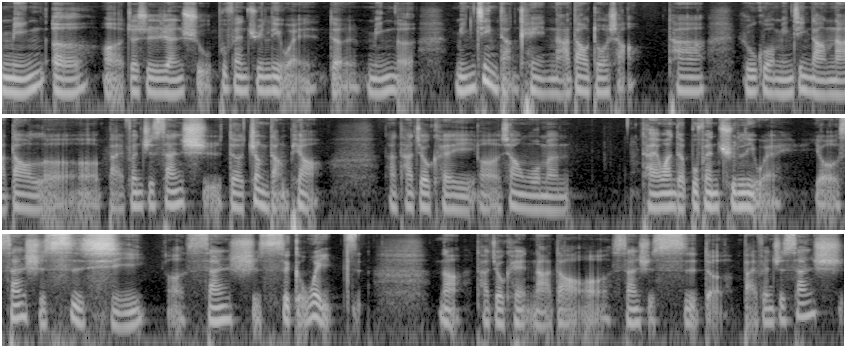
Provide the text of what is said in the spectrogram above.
名额，呃，就是人数，不分区立委的名额，民进党可以拿到多少？他如果民进党拿到了百分之三十的政党票，那他就可以，呃，像我们台湾的不分区立委有三十四席，呃，三十四个位子，那他就可以拿到呃三十四的百分之三十。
